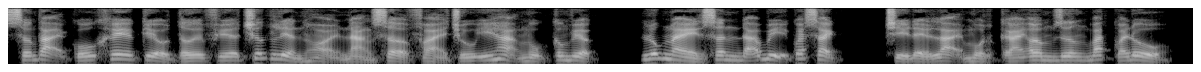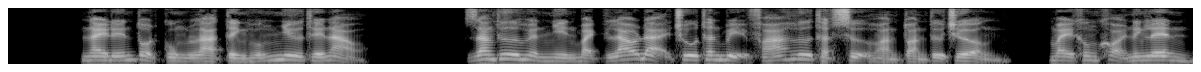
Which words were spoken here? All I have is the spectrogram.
sớm tại cố khê kiểu tới phía trước liền hỏi nàng sở phải chú ý hạng mục công việc, lúc này sân đã bị quét sạch, chỉ để lại một cái âm dương bắt quái đồ. Này đến tột cùng là tình huống như thế nào? Giang Thư Huyền nhìn bạch lão đại chu thân bị phá hư thật sự hoàn toàn từ trường, mày không khỏi ninh lên,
